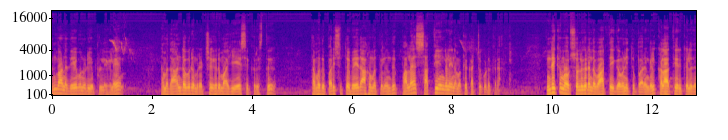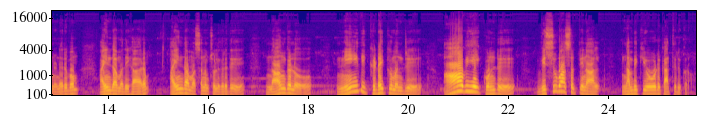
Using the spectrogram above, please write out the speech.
அன்பான தேவனுடைய பிள்ளைகளே நமது ஆண்டவரும் இரட்சகருமாகிய இயேசு கிறிஸ்து தமது பரிசுத்த வேதாகமத்திலிருந்து பல சத்தியங்களை நமக்கு கற்றுக் கொடுக்கிறார். இன்றைக்கும் அவர் சொல்லுகிற அந்த வார்த்தையை கவனித்து பாருங்கள். கலாத்தியருக்கு எழுதின நிருபம் ஐந்தாம் அதிகாரம் ஐந்தாம் வசனம் சொல்லுகிறது நாங்களோ நீதி கிடைக்கும் என்று ஆவியை கொண்டு விசுவாசத்தினால் நம்பிக்கையோடு காத்திருக்கிறோம்.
